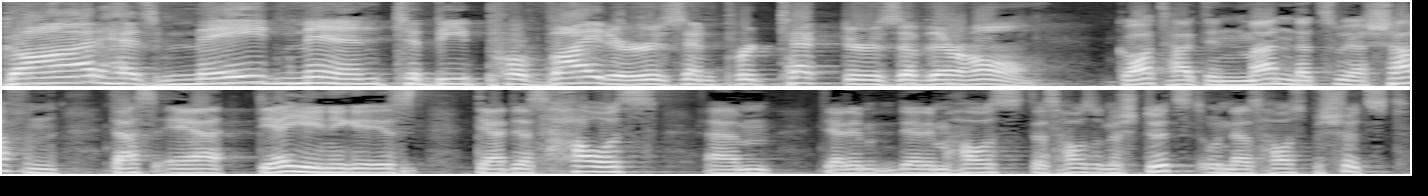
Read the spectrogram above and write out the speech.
God has made men to be providers and protectors of their home. Gott hat den Mann dazu erschaffen, dass er derjenige ist, der das Haus, ähm, der, dem, der dem Haus, das Haus unterstützt und das Haus beschützt.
